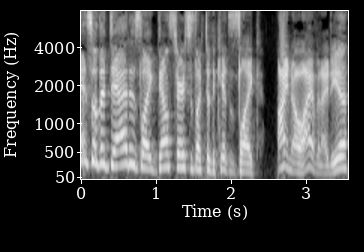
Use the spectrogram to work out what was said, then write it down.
and so the dad is like downstairs. Is like to the kids. It's like, I know, I have an idea.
